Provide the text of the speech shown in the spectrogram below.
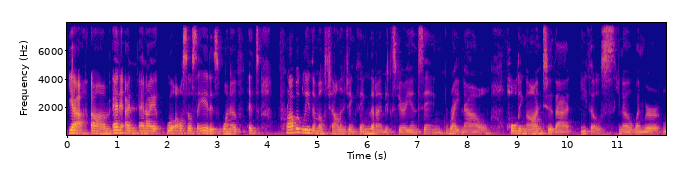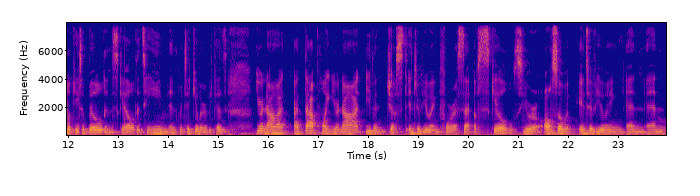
yeah um, and, and and i will also say it is one of it's probably the most challenging thing that I'm experiencing right now, holding on to that ethos, you know, when we're looking to build and scale the team in particular, because you're not, at that point, you're not even just interviewing for a set of skills. You're also interviewing and, and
